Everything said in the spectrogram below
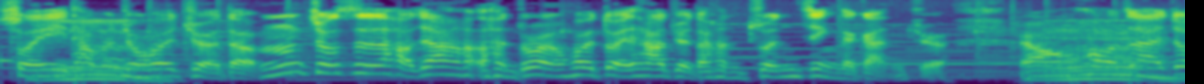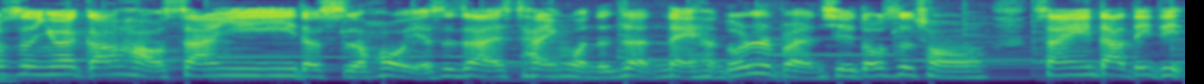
所以他们就会觉得，嗯，就是好像很很多人会对她觉得很尊敬的感觉。然后再就是因为刚好三一一的时候也是在蔡英文的任内，很多日本人其实都是从三一大地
